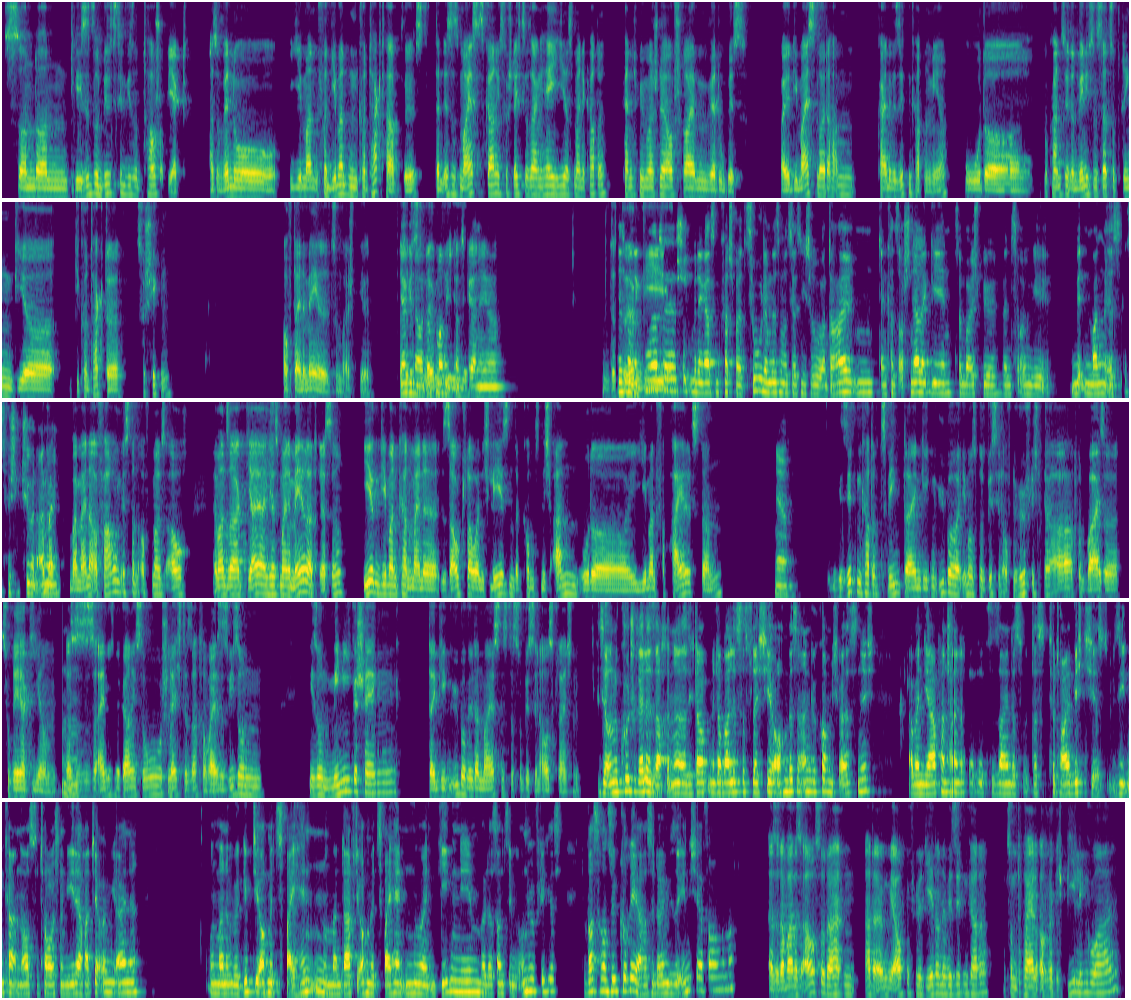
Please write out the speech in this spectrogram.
sondern die sind so ein bisschen wie so ein Tauschobjekt. Also wenn du jemanden, von jemandem Kontakt haben willst, dann ist es meistens gar nicht so schlecht zu sagen, hey, hier ist meine Karte, kann ich mir mal schnell aufschreiben, wer du bist. Weil die meisten Leute haben keine Visitenkarten mehr. Oder du kannst sie dann wenigstens dazu bringen, dir die Kontakte zu schicken. Auf deine Mail zum Beispiel. Ja, genau, das mache ich ganz gerne, ja. Dass Hier du ist irgendwie, Karte, schick mir den ganzen Quatsch mal zu, dann müssen wir uns jetzt nicht drüber unterhalten. Dann kann es auch schneller gehen, zum Beispiel, wenn es irgendwie mitten Mangel ist, zwischen Tür und Angel. weil meine Erfahrung ist dann oftmals auch, wenn man sagt, ja, ja, hier ist meine Mailadresse, irgendjemand kann meine Sauklaue nicht lesen, dann kommt es nicht an oder jemand verpeilt es dann. Ja, Die Visitenkarte zwingt dein Gegenüber immer so ein bisschen auf eine höfliche Art und Weise zu reagieren. Mhm. Also es ist eigentlich eine gar nicht so schlechte Sache, weil es ist wie so ein, wie so ein Mini-Geschenk. Dein Gegenüber will dann meistens das so ein bisschen ausgleichen. Ist ja auch eine kulturelle Sache, ne? Also ich glaube, mittlerweile ist das vielleicht hier auch ein bisschen angekommen, ich weiß es nicht. Aber in Japan scheint es so zu sein, dass das total wichtig ist, Visitenkarten auszutauschen. Und jeder hat ja irgendwie eine. Und man übergibt die auch mit zwei Händen und man darf die auch mit zwei Händen nur entgegennehmen, weil das sonst irgendwie unhöflich ist. Du warst auch in Südkorea. Hast du da irgendwie so ähnliche Erfahrungen gemacht? Also da war das auch so, da hatten, hat er irgendwie auch gefühlt jeder eine Visitenkarte. Zum Teil auch wirklich bilingual.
